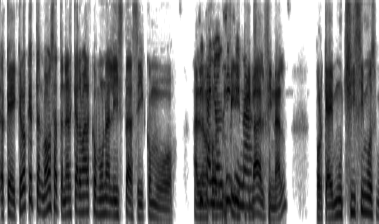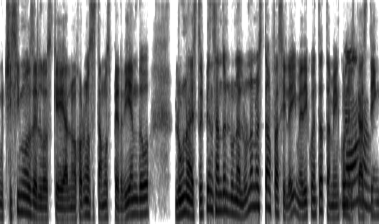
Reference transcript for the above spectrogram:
Ok, creo que vamos a tener que armar como una lista así como a lo mejor al final, porque hay muchísimos, muchísimos de los que a lo mejor nos estamos perdiendo. Luna, estoy pensando en Luna. Luna no es tan fácil, ¿eh? Y me di cuenta también con el casting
